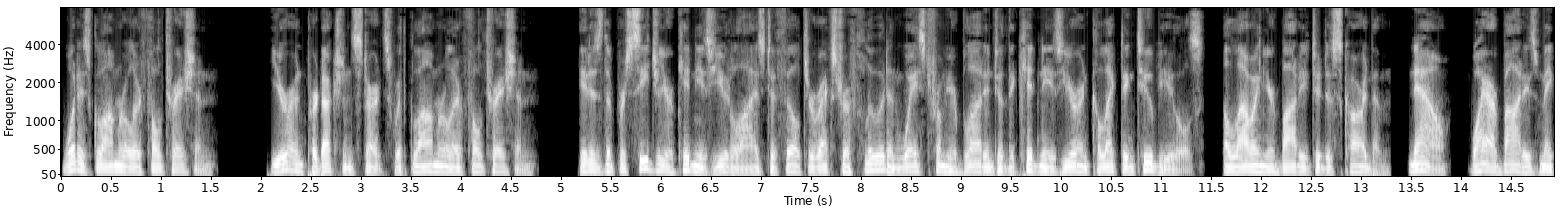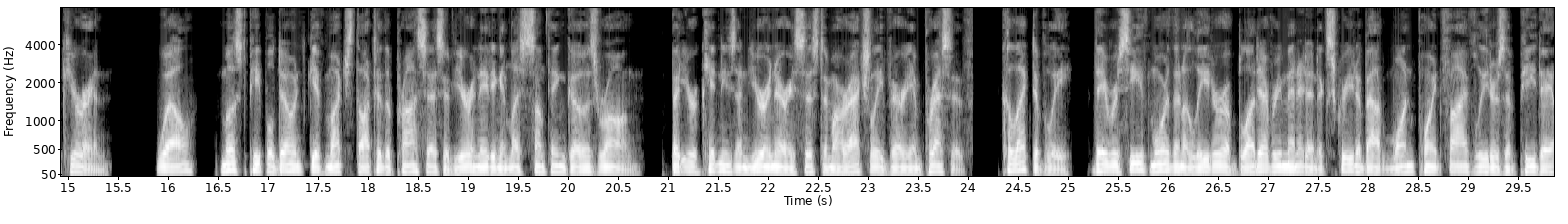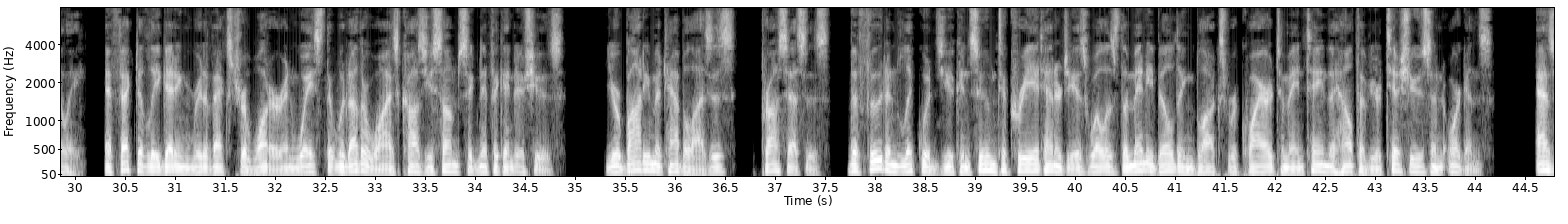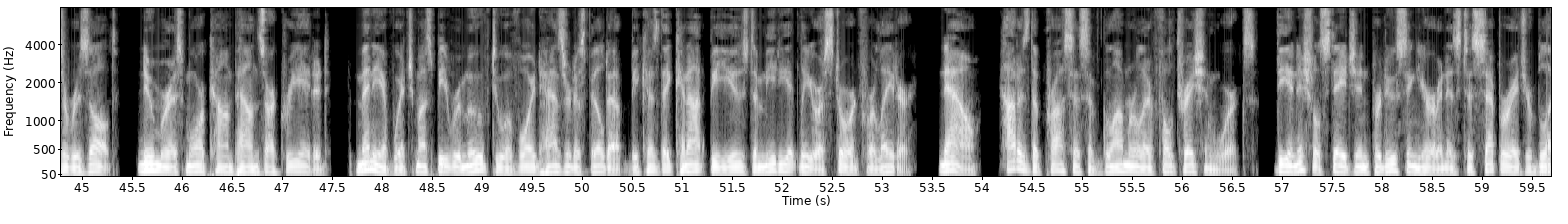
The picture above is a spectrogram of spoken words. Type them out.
What is glomerular filtration? Urine production starts with glomerular filtration. It is the procedure your kidneys utilize to filter extra fluid and waste from your blood into the kidneys' urine collecting tubules, allowing your body to discard them. Now, why our bodies make urine? Well, most people don't give much thought to the process of urinating unless something goes wrong, but your kidneys and urinary system are actually very impressive. Collectively, they receive more than a liter of blood every minute and excrete about 1.5 liters of pee daily, effectively getting rid of extra water and waste that would otherwise cause you some significant issues. Your body metabolizes, processes, the food and liquids you consume to create energy as well as the many building blocks required to maintain the health of your tissues and organs. As a result, numerous more compounds are created, many of which must be removed to avoid hazardous buildup because they cannot be used immediately or stored for later. Now, how does the process of glomerular filtration works? The initial stage in producing urine is to separate your blood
